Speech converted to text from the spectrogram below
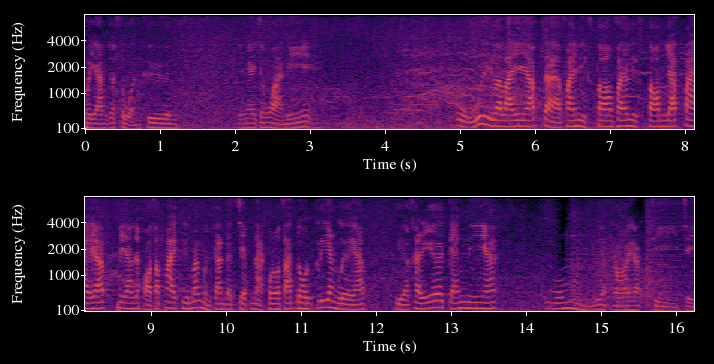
พยายามจะสวนคืน ยังไงจังหวะนี้ อ้ยละลายยับแต่ไฟนิกสตอมไฟนิกสตอมยัดไปครับ พยายามจะขอซัพพลายคืนบ้างเหมือนกันแต่เจ็บหนักโคโรซัสโดนเกลี้ยงเลยครับ เหลือคาริเออร์แก๊งนี้ฮะอุ้มเรียบร้อยครับจีจี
